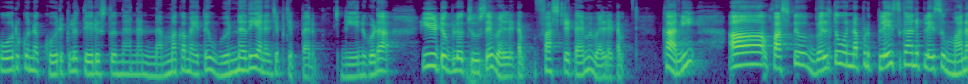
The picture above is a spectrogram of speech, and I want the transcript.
కోరుకున్న కోరికలు తీరుస్తుందన్న నమ్మకం అయితే ఉన్నది అని చెప్పి చెప్పారు. నేను కూడా యూట్యూబ్లో చూసే వెళ్ళటం ఫస్ట్ టైం వెళ్ళటం. కానీ ఫస్ట్ వెళ్తూ ఉన్నప్పుడు ప్లేస్ కాని ప్లేస్ మన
